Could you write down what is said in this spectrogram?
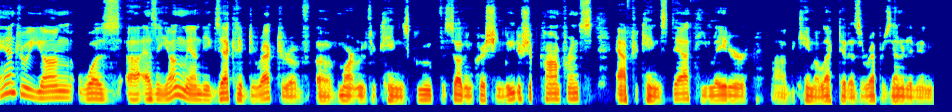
Andrew Young was, uh, as a young man, the executive director of, of Martin Luther King's group, the Southern Christian Leadership Conference. After King's death, he later uh, became elected as a representative in,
